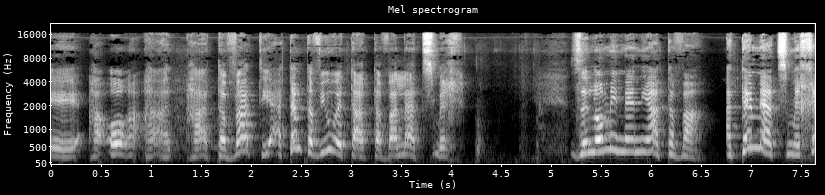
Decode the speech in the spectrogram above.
אה, האור, ההטבה תהיה, אתם תביאו את ההטבה לעצמכם. זה לא ממני ההטבה. אתם מעצמכם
